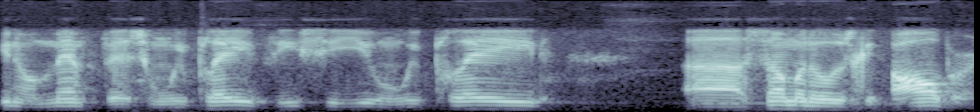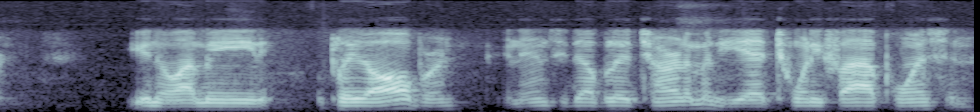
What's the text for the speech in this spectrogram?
you know, Memphis, when we played VCU, when we played uh, some of those Auburn, you know, I mean, we played Auburn in the NCAA tournament. He had 25 points and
